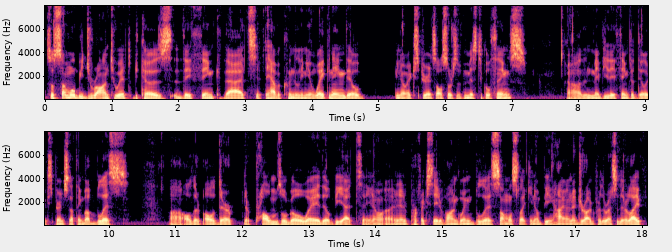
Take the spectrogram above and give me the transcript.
So some will be drawn to it because they think that if they have a Kundalini awakening, they'll, you know, experience all sorts of mystical things. Uh, then maybe they think that they'll experience nothing but bliss. Uh, all their all their their problems will go away. They'll be at you know in a perfect state of ongoing bliss, almost like you know being high on a drug for the rest of their life.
